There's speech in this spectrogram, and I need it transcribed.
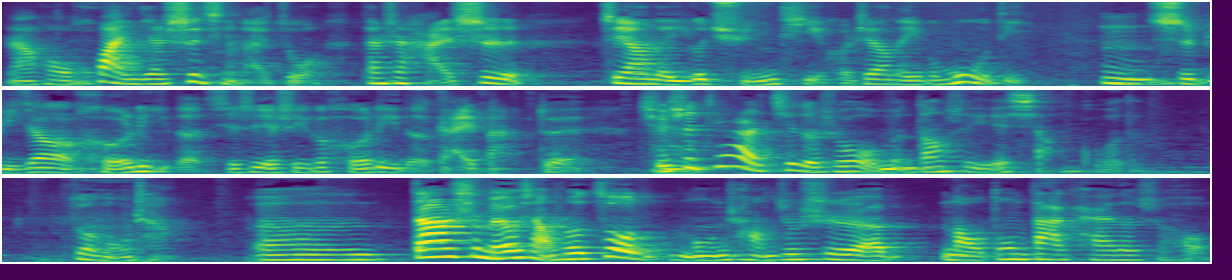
然后换一件事情来做，但是还是这样的一个群体和这样的一个目的，嗯，是比较合理的，其实也是一个合理的改版。对。其实第二季的时候，我们当时也想过的，做农场，嗯，当然是没有想说做农场，就是脑洞大开的时候，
